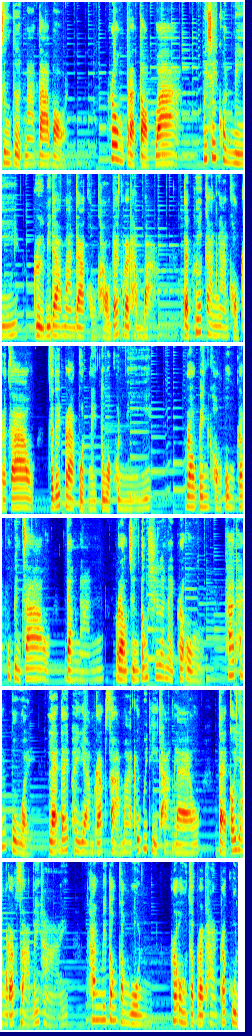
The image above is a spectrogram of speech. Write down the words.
จึงเกิดมาตาบอดพระองค์ตรัสตอบว่า ไม่ใช่คนนี้ หรือบิดามารดาของเขาได้กระทำบาปแต่เพื่อการงานของพระเจ้าจะได้ปรากฏในตัวคนนี้ เราเป็นขององค์พระผู้เป็นเจ้า ดังนั้นเราจึงต้องเชื่อในพระองค์ ถ้าท่านป่วยและได้พยายามรักษามาทุกวิถีทางแล้ว แต่ก็ยังรักษาไม่หาย ท่านไม่ต้องกังวล พระองค์จะประทานพระคุณ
